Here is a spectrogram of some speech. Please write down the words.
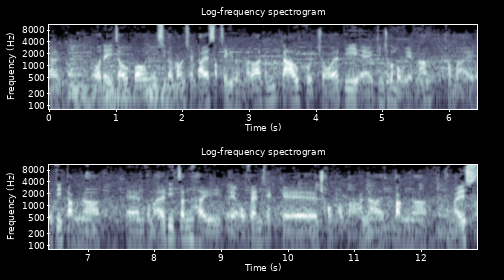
香港，我哋就幫時代廣場帶咗十四件文物啦，咁包括咗一啲誒、呃建築嘅模型啦，同埋一啲凳啊。 誒同埋一啲真係誒 authentic 嘅床頭板啊、凳啊，同埋啲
